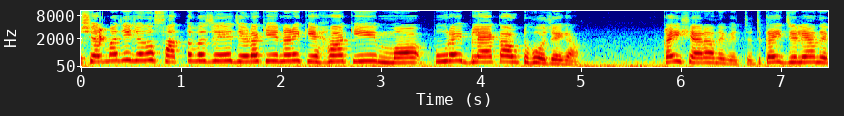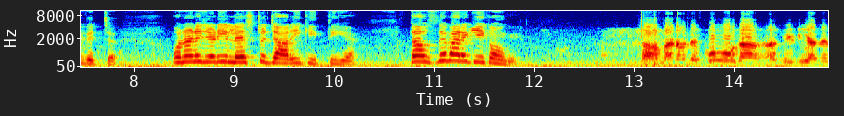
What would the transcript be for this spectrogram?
ਸ਼ਰਮਾ ਜੀ ਜਦੋਂ 7 ਵਜੇ ਜਿਹੜਾ ਕਿ ਇਹਨਾਂ ਨੇ ਕਿਹਾ ਕਿ ਪੂਰਾ ਹੀ ਬਲੈਕ ਆਊਟ ਹੋ ਜਾਏਗਾ ਕਈ ਸ਼ਹਿਰਾਂ ਦੇ ਵਿੱਚ ਕਈ ਜ਼ਿਲ੍ਹਿਆਂ ਦੇ ਵਿੱਚ ਉਹਨਾਂ ਨੇ ਜਿਹੜੀ ਲਿਸਟ ਜਾਰੀ ਕੀਤੀ ਹੈ। ਤਾਂ ਉਸ ਦੇ ਬਾਰੇ ਕੀ ਕਹੋਗੇ? ਹਾਂ, ਮੈਡਮ ਦੇਖੋ, ਉਹਦਾ ਮੀਡੀਆ ਦੇ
